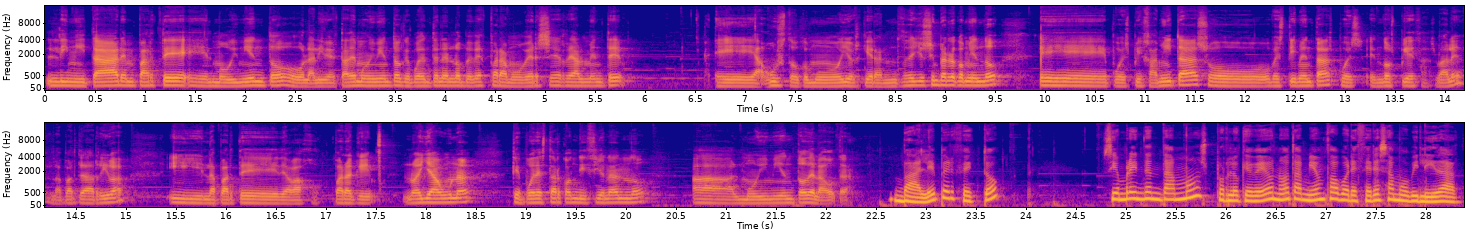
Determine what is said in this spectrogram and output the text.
limitar en parte el movimiento o la libertad de movimiento que pueden tener los bebés para moverse realmente eh, a gusto, como ellos quieran. Entonces yo siempre recomiendo eh, pues pijamitas o vestimentas pues en dos piezas, ¿vale? La parte de arriba y la parte de abajo, para que no haya una que puede estar condicionando al movimiento de la otra. Vale, perfecto. Siempre intentamos, por lo que veo, ¿no? También favorecer esa movilidad.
